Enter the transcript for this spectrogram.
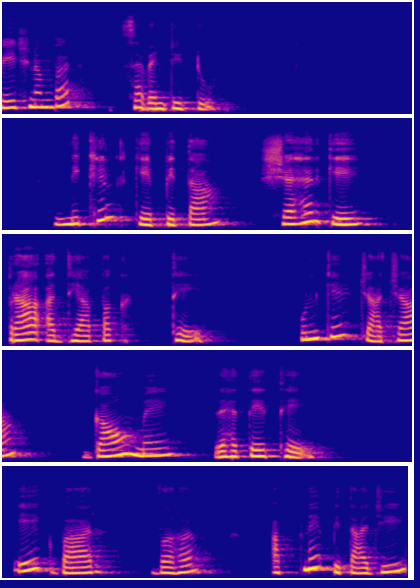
Page number seventy two. Nikhil के पिता शहर के प्राध्यापक थे। उनके चाचा गाँव में रहते थे। एक बार वह अपने पिताजी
